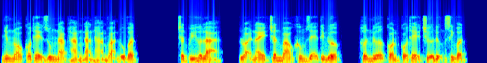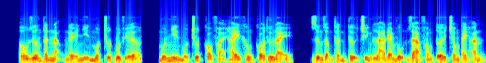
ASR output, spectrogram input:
nhưng nó có thể dung nạp hàng ngàn hàng vạn đồ vật. Chân quý hơn là, loại này chân bảo không dễ tìm được, hơn nữa còn có thể chứa đựng sinh vật. Âu dương thần nặng nề nhìn một chút bốn phía, muốn nhìn một chút có phải hay không có thứ này dương dậm thần tử chính là đem vụn ra phóng tới trong tay hắn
